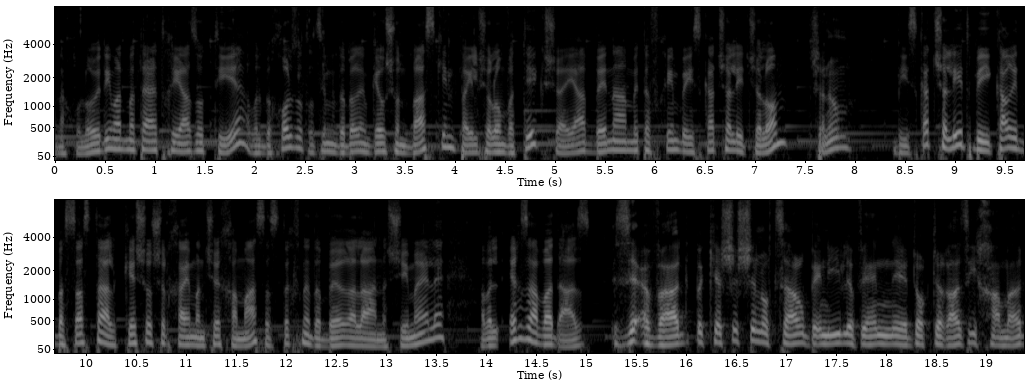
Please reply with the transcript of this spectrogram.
אנחנו לא יודעים עד מתי הדחייה הזאת תהיה, אבל בכל זאת רצינו לדבר עם גרשון בסקין, פעיל שלום ותיק, שהיה בין המתווכים בעסקת שליט. שלום. שלום. בעסקת שליט בעיקר התבססת על קשר שלך עם אנשי חמאס, אז תכף נדבר על האנשים האלה, אבל איך זה עבד אז? זה עבד בקשר שנוצר ביני לבין אה, דוקטור רזי חמד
